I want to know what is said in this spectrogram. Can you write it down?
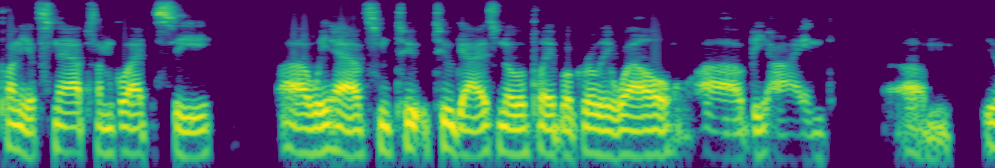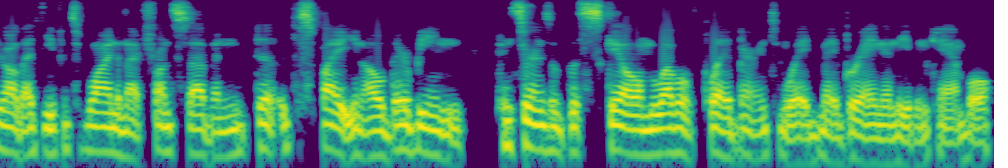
plenty of snaps. I'm glad to see uh, we have some two two guys who know the playbook really well uh, behind um, you know that defensive line and that front seven, d- despite you know there being concerns of the skill and level of play Barrington Wade may bring, and even Campbell.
